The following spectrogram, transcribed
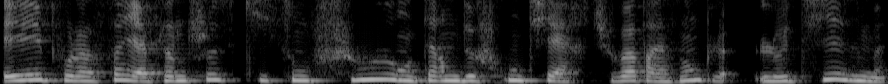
Et pour l'instant, il y a plein de choses qui sont floues en termes de frontières. Tu vois, par exemple, l'autisme,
